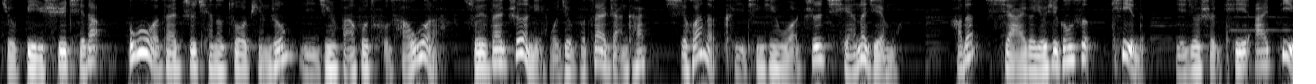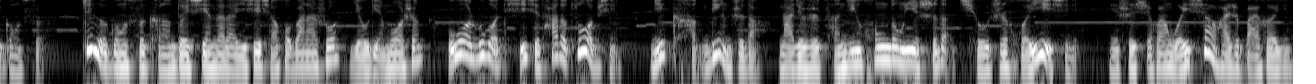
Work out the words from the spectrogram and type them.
就必须提到。不过我在之前的作品中已经反复吐槽过了，所以在这里我就不再展开。喜欢的可以听听我之前的节目。好的，下一个游戏公司 Kid，也就是 KID 公司。这个公司可能对现在的一些小伙伴来说有点陌生，不过如果提起他的作品，你肯定知道，那就是曾经轰动一时的《求知回忆》系列。你是喜欢微笑还是白鹤影？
